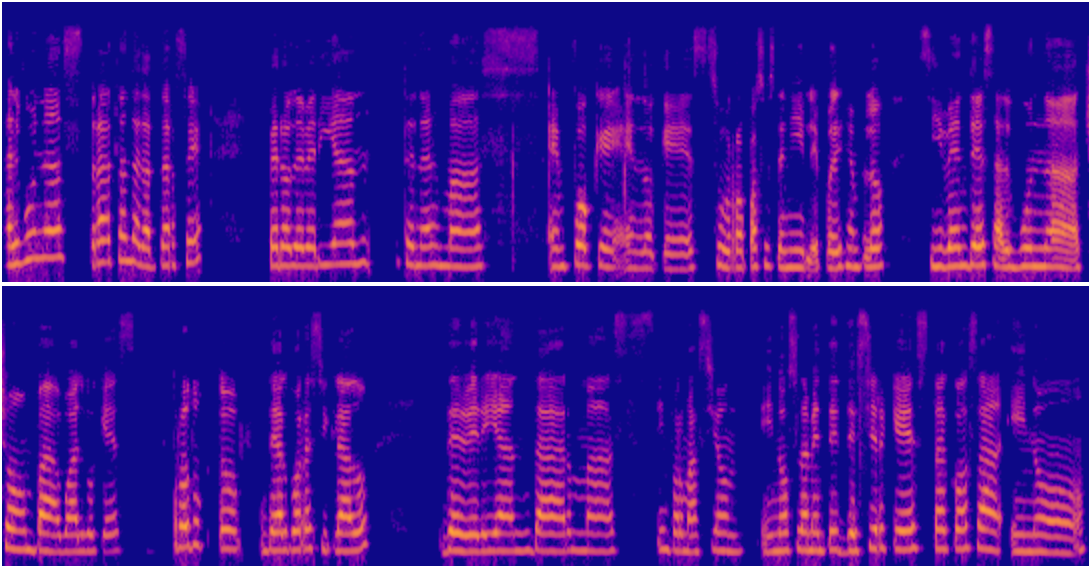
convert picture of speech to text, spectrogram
Algunas tratan de adaptarse, pero deberían tener más enfoque en lo que es su ropa sostenible. Por ejemplo, si vendes alguna chompa o algo que es producto de algo reciclado, deberían dar más información y no solamente decir que esta cosa y no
